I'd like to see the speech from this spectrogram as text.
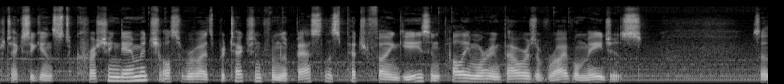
Protects against crushing damage, also provides protection from the basilisk petrifying gaze and polymorphing powers of rival mages. So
